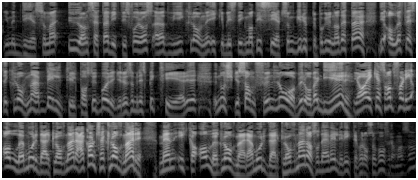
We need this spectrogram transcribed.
Jo, men Det som er uansett er viktigst for oss, er at vi klovner ikke blir stigmatisert som gruppe pga. dette. De aller fleste klovnene er veltilpasset borgere som respekterer norske samfunn, lover og verdier. Ja, ikke sant? Fordi alle morderklovner er kanskje klovner, men ikke alle klovner er morderklovner. Altså, det er veldig viktig for oss å få fram, altså.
